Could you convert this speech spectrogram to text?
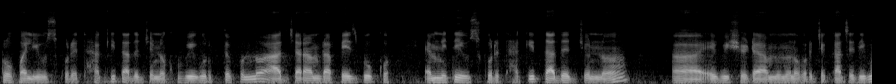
প্রোফাইল ইউজ করে থাকি, তাদের জন্য খুবই গুরুত্বপূর্ণ। আর যারা আমরা ফেসবুক এমনিতে ইউজ করে থাকি, তাদের জন্য এই বিষয়টা আমি মনে করি যে কাজে দিব।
